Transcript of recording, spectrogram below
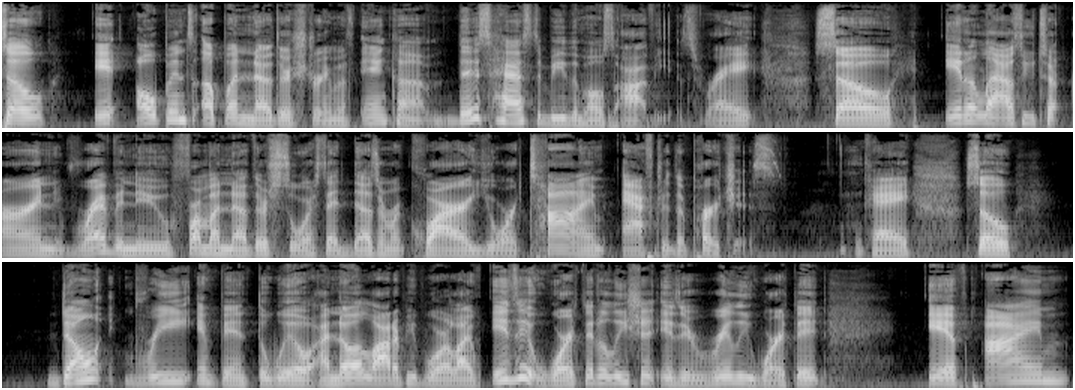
So it opens up another stream of income. This has to be the most obvious, right? So it allows you to earn revenue from another source that doesn't require your time after the purchase. Okay. So don't reinvent the wheel. I know a lot of people are like, is it worth it, Alicia? Is it really worth it? If I'm,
